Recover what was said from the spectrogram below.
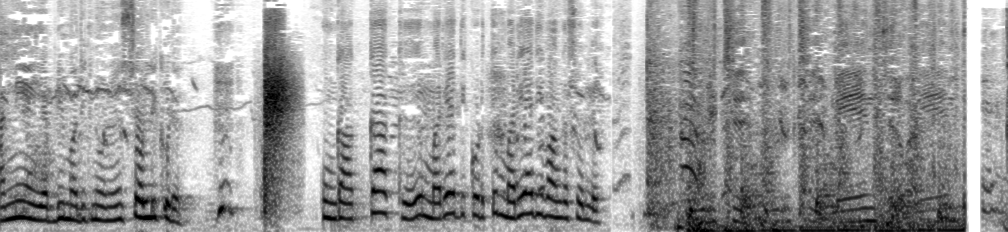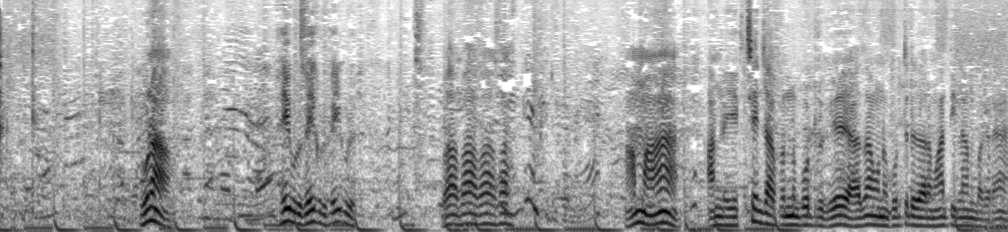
அண்ணிய எப்படி மதிக்கணும்னு சொல்லி கொடு உங்க அக்காக்கு மரியாதை கொடுத்து மரியாதை வாங்க சொல்லு. குணா கை கொடு கை கொடு கை கொடு. வா வா வா வா. ஆமா அங்க எக்ஸ்சேஞ்ச் ஆஃபர்னு போட்டிருக்கு. அதான் உன்னை கொடுத்துட்டு வேற மாத்திக்கலாம்னு பாக்குறேன்.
